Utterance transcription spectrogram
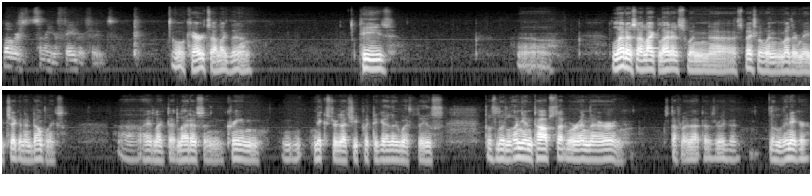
What were some of your favorite foods? Oh, carrots. I like them. Peas. Uh, lettuce. I like lettuce when, uh, especially when mother made chicken and dumplings. Uh, I like that lettuce and cream mixture that she put together with those those little onion tops that were in there and stuff like that. That was really good. little vinegar.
